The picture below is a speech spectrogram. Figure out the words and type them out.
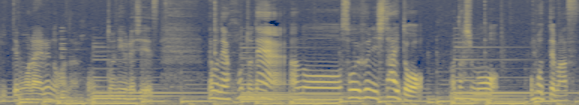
言ってもらえるのは、ね、本当に嬉しいです。でもね本当ね、あのー、そういう風にしたいと私も思ってます。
